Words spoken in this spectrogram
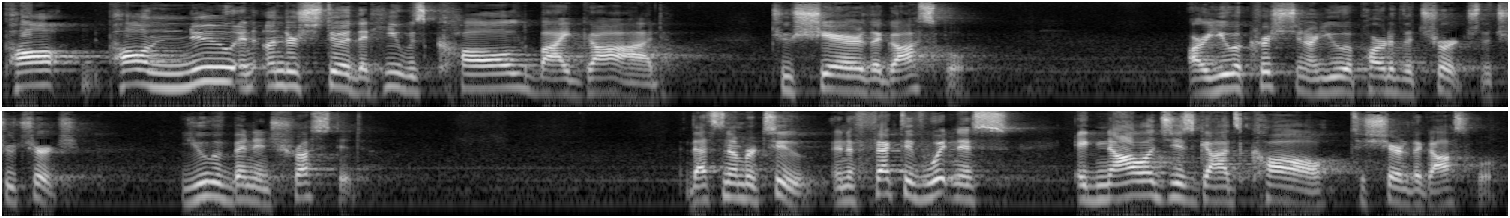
Paul, Paul knew and understood that he was called by God to share the gospel. Are you a Christian? Are you a part of the church, the true church? You have been entrusted. That's number two. An effective witness acknowledges God's call to share the gospel.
